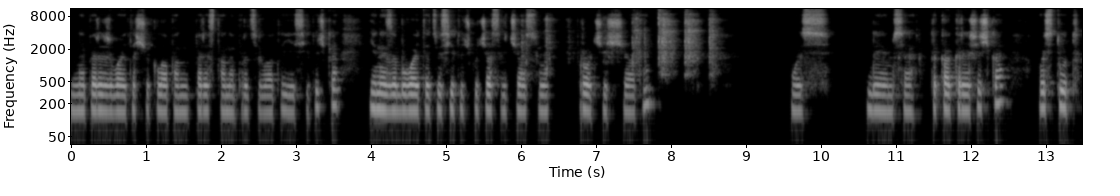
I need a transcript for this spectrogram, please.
не переживайте, що клапан перестане працювати, є сіточка. І не забувайте цю сіточку час від часу прочищати. Ось, дивимося, така кришечка. Ось тут,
